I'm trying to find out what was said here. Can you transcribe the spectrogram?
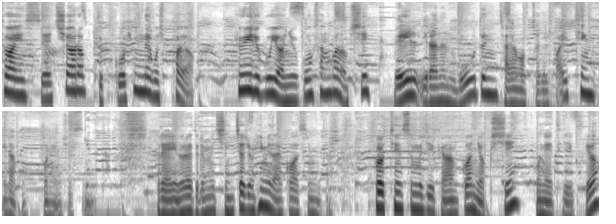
트와이스의 Cheer Up 듣고 힘내고 싶어요. 휴일이고 연휴고 상관없이 매일 일하는 모든 자영업자들 파이팅이라고 보내주셨습니다. 그래 이 노래 들으면 진짜 좀 힘이 날 것 같습니다. 프로틴 스무디 교환권 역시 보내드리고요.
